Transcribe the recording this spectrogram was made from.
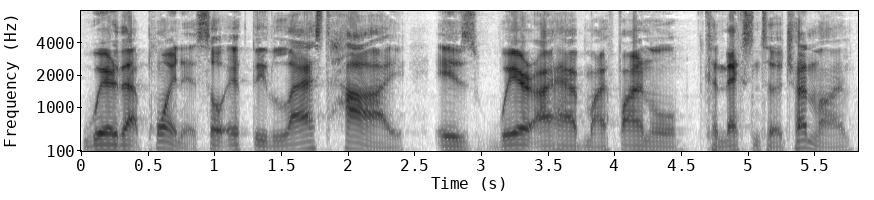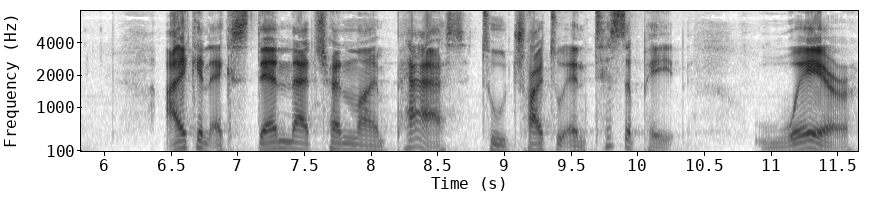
where that point is. So, if the last high is where I have my final connection to the trend line, I can extend that trend line past to try to anticipate where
